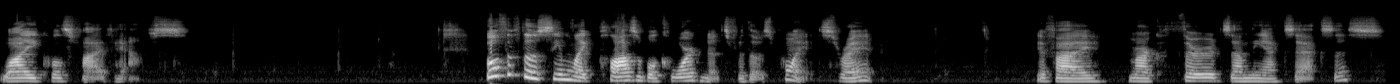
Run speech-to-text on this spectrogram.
y equals 5 halves. Both of those seem like plausible coordinates for those points, right? If I mark thirds on the x-axis,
